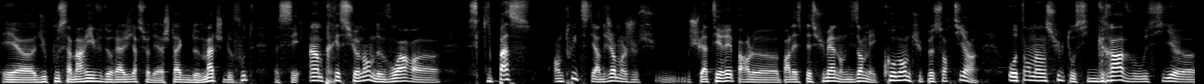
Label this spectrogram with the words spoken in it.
et euh, du coup, ça m'arrive de réagir sur des hashtags de matchs de foot. C'est impressionnant de voir euh, ce qui passe en tweet. C'est-à-dire déjà, moi, je suis, je suis atterré par le par l'espèce humaine en me disant mais comment tu peux sortir autant d'insultes aussi graves, aussi euh,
